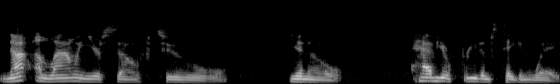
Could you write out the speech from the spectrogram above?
not allowing yourself to, you know, have your freedoms taken away.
